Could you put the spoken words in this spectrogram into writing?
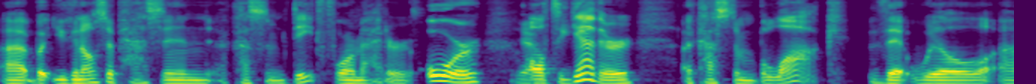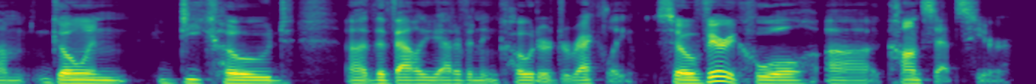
uh, but you can also pass in a custom date formatter or yeah. altogether a custom block that will um, go and decode uh, the value out of an encoder directly. So very cool uh, concepts here.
